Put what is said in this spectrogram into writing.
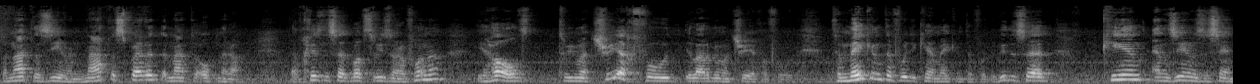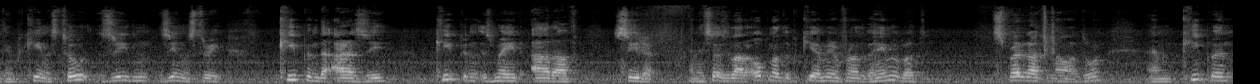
but not the zirin, not to spread it and not to open it up. Rav Chizda said, what's the reason of Huna? He holds to be matriach food, you're allowed to be matriach for food. To make it into food, you can't make it into food. The Vida said, Kian and Zirin is the same thing. Kian is two, Zirin, Zirin is three. Keeping the arzi, keeping is made out of cedar. And he says you're allowed to open up the Pekia mirror in front of the behemoth, but spread it out to to And keeping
